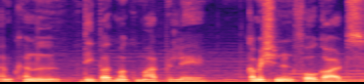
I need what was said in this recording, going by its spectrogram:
I'm Colonel D. Padma Kumar Pillai, commissioned in Four Guards,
